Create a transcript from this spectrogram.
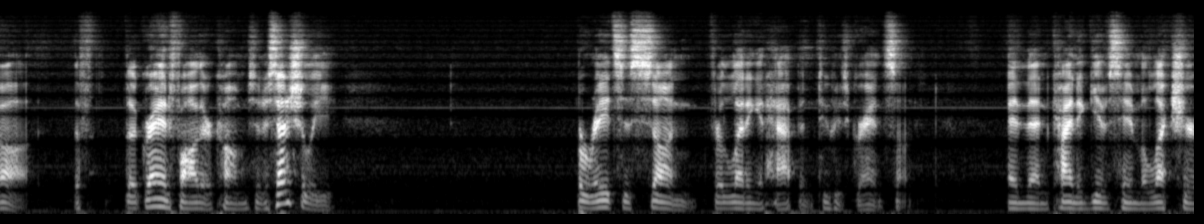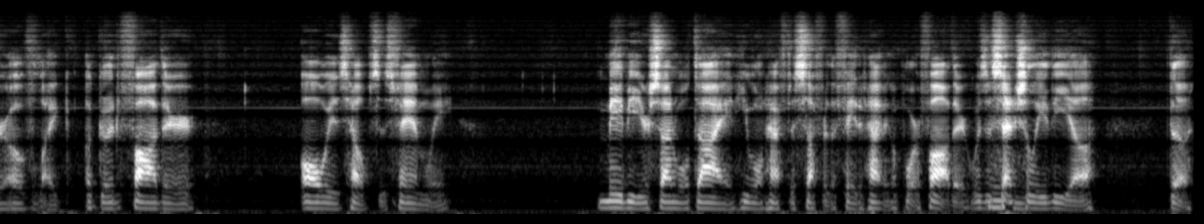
uh, the the grandfather comes and essentially berates his son for letting it happen to his grandson, and then kind of gives him a lecture of like a good father always helps his family. Maybe your son will die and he won't have to suffer the fate of having a poor father. Was essentially the uh, the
